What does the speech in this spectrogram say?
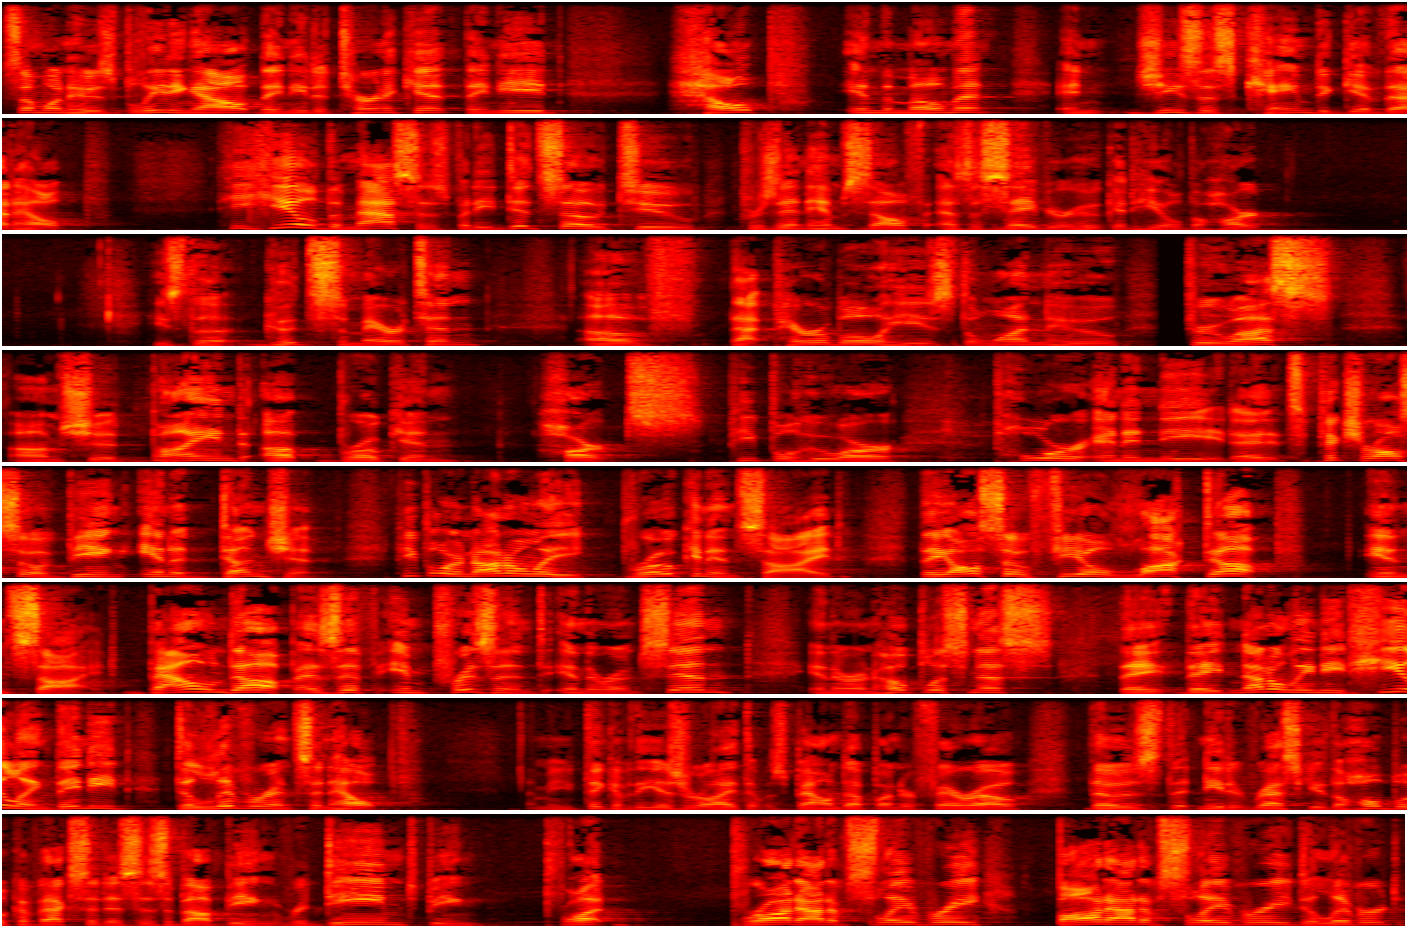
someone who's bleeding out, they need a tourniquet, they need help in the moment, and Jesus came to give that help. He healed the masses, but he did so to present himself as a Savior who could heal the heart. He's the Good Samaritan of that parable. He's the one who, through us, um, should bind up broken hearts, people who are poor and in need. It's a picture also of being in a dungeon. People are not only broken inside, they also feel locked up inside, bound up as if imprisoned in their own sin, in their own hopelessness. They, they not only need healing, they need deliverance and help. I mean, think of the Israelite that was bound up under Pharaoh, those that needed rescue. The whole book of Exodus is about being redeemed, being brought, brought out of slavery, bought out of slavery, delivered.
